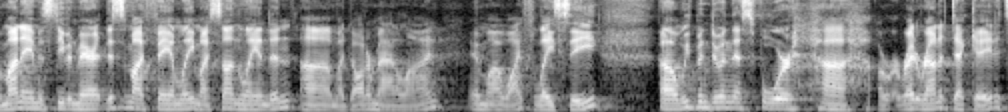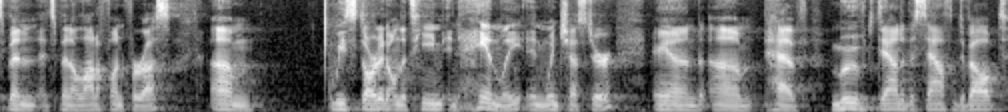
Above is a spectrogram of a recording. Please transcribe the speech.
my name is Stephen Merritt. This is my family my son Landon, uh, my daughter Madeline, and my wife Lacey. Uh, we've been doing this for uh, right around a decade. It's been, it's been a lot of fun for us. Um, we started on the team in Handley in Winchester and um, have moved down to the south, developed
